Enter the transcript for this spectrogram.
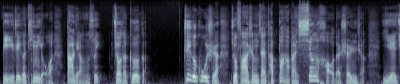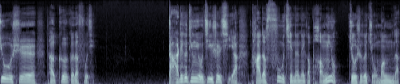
比这个听友啊大两岁，叫他哥哥。这个故事啊，就发生在他爸爸相好的身上，也就是他哥哥的父亲。打这个听友记事起啊，他的父亲的那个朋友就是个酒蒙子，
